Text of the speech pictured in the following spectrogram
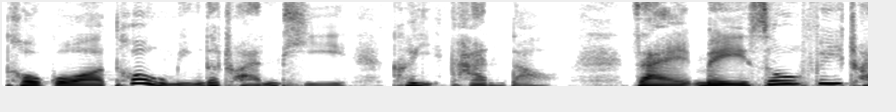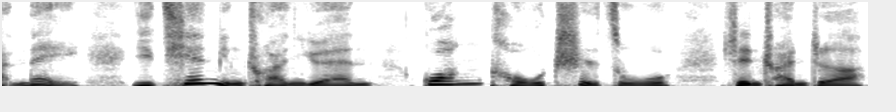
透过透明的船体，可以看到，在每艘飞船内，一千名船员光头赤足，身穿着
